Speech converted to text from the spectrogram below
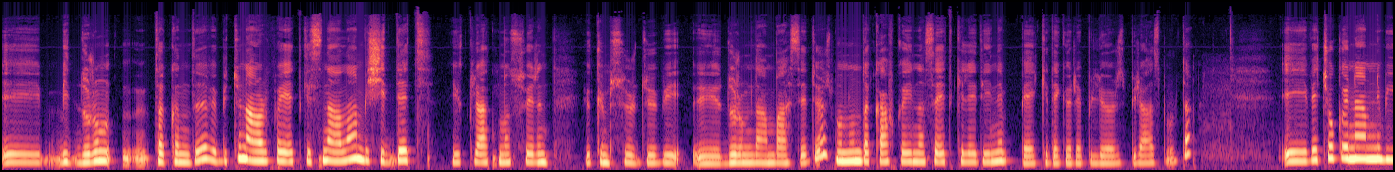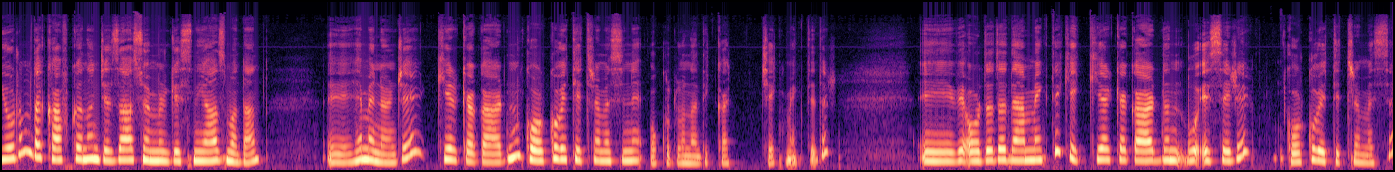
e, bir durum takındığı ve bütün Avrupa'yı etkisine alan bir şiddet yüklü atmosferin hüküm sürdüğü bir e, durumdan bahsediyoruz. Bunun da Kafka'yı nasıl etkilediğini belki de görebiliyoruz biraz burada. E, ve çok önemli bir yorum da Kafka'nın ceza sömürgesini yazmadan e, hemen önce Kierkegaard'ın korku ve titremesini okuduğuna dikkat çekmektedir. E, ve orada da denmekte ki Kierkegaard'ın bu eseri korku ve titremesi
